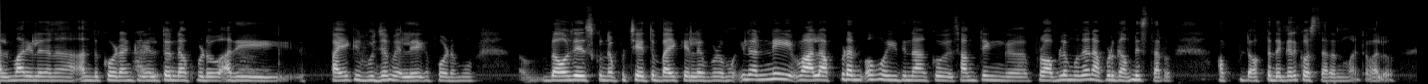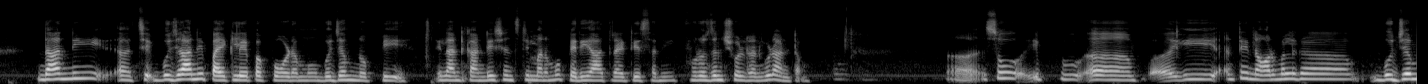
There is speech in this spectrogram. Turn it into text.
అల్మారీలు అల్మారీలో ఏదైనా అందుకోవడానికి వెళ్తున్నప్పుడు అది పైకి భుజం లేకపోవడము బ్లౌజ్ వేసుకున్నప్పుడు చేతి బైక్ వెళ్ళకపోవడము ఇవన్నీ వాళ్ళు అప్పుడు ఓహో ఇది నాకు సంథింగ్ ప్రాబ్లం ఉందని అప్పుడు గమనిస్తారు. అప్పుడు డాక్టర్ దగ్గరికి వస్తారనమాట వాళ్ళు. దాన్ని భుజాన్ని పైకి లేపకపోవడము భుజం నొప్పి ఇలాంటి కండిషన్స్ని మనము పెరియాథరైటిస్ అని ఫ్రోజన్ షోల్డర్ అని కూడా అంటాం. సో ఇప్పుడు ఈ అంటే నార్మల్గా భుజం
